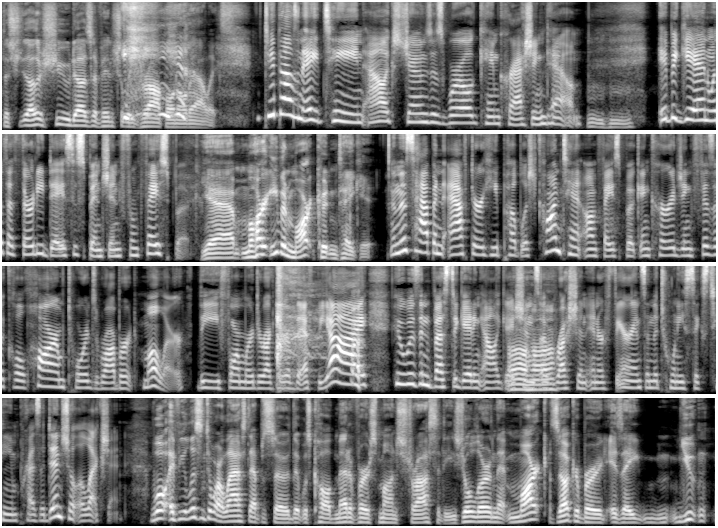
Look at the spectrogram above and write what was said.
The, sh- the other shoe does eventually drop on old Alex. 2018, Alex Jones's world came crashing down. hmm It began with a 30-day suspension from Facebook. Yeah, Mark. Even Mark couldn't take it. And this happened after he published content on Facebook encouraging physical harm towards Robert Mueller, the former director of the FBI, who was investigating allegations Uh-huh. of Russian interference in the 2016 presidential election. Well, if you listen to our last episode that was called Metaverse Monstrosities, you'll learn that Mark Zuckerberg is a mutant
